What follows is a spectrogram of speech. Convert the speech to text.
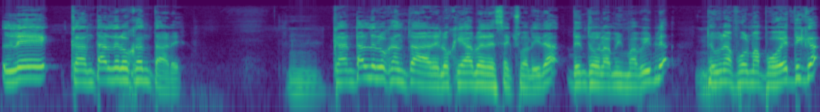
lee cantar de los cantares. Cantar de los cantares, lo que habla de sexualidad dentro de la misma Biblia, de una forma poética.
